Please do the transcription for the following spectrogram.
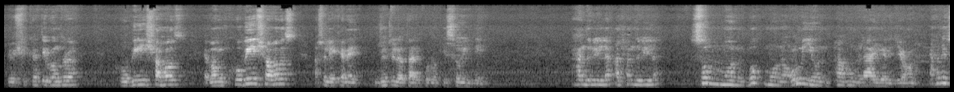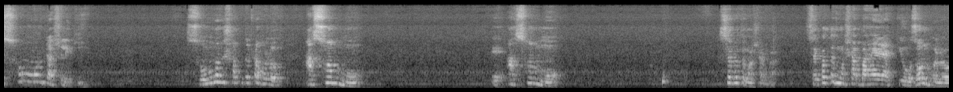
প্রিয় শিক্ষার্থী বন্ধুরা, খুবই সহজ এবং খুবই সহজ, আসলে এখানে জটিলতার কোনো কিছুই নেই। আলহামদুলিল্লাহ আলহামদুলিল্লাহ। সম্মন বুকমন অমিয়ন ফাহুম লা ইয়ারজিউন। এখন এই সম্মনটা আসলে কি? সম্মন শব্দটা হলো আসম্য সেপত মশাবা সেপত মশাবাহের একটি ওজন হলো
